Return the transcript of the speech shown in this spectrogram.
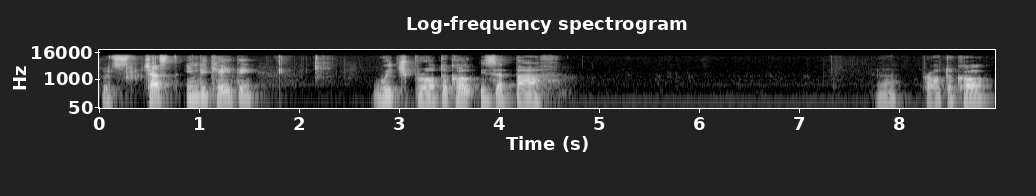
So it's just indicating which protocol is above yeah, protocol.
